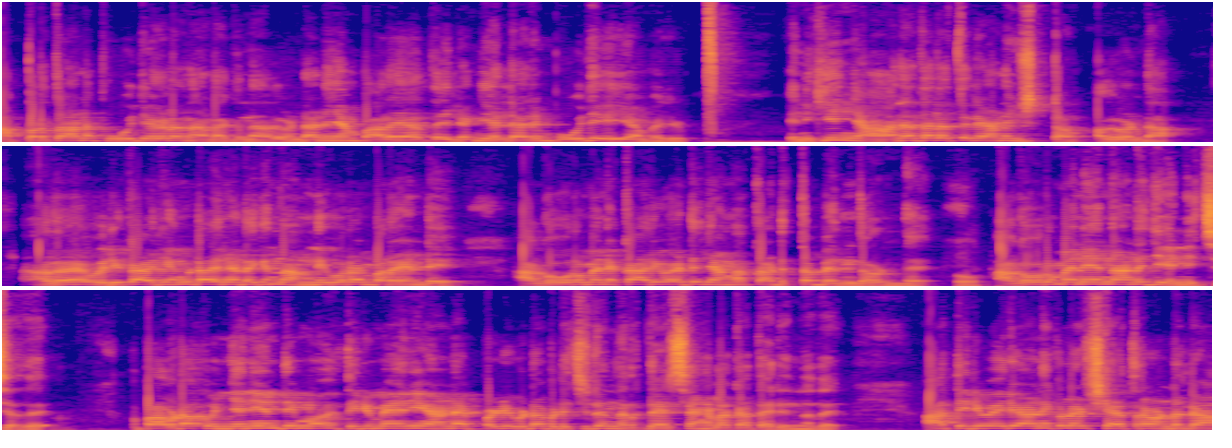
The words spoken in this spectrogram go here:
അപ്പുറത്താണ് പൂജകൾ നടക്കുന്നത്. അതുകൊണ്ടാണ് ഞാൻ പറയാത്തത്. ഇല്ലെങ്കിൽ എല്ലാവരും പൂജ ചെയ്യാൻ വരും. എനിക്ക് ജ്ഞാനതലത്തിലാണ് ഇഷ്ടം. അതുകൊണ്ടാണ് അത് ഒരു കാര്യം കൂടെ അതിനിടയ്ക്ക് നന്ദി കുറം പറയണ്ടേ. അഗൗർമനക്കാരുമായിട്ട് ഞങ്ങൾക്ക് അടുത്ത ബന്ധമുണ്ട്. അഗൗർമനെന്നാണ് ജനിച്ചത്. അപ്പൊ അവിടെ കുഞ്ഞനിയും തിരുമേനിയാണ് എപ്പോഴും ഇവിടെ വിളിച്ചിട്ട് നിർദ്ദേശങ്ങളൊക്കെ തരുന്നത്. ആ തിരുവരിയാണിക്കുള്ള ക്ഷേത്രം ഉണ്ടല്ലോ.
